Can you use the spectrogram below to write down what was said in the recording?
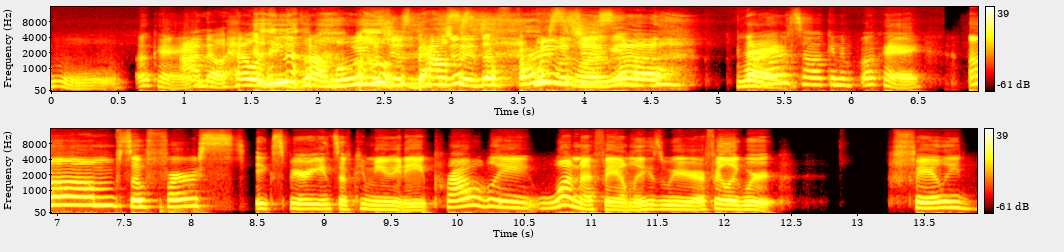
Ooh, okay. I know, hella deep time when we was just bouncing. Just the first we was one. just We- uh, Right. We're talking ab- okay. Um, so first experience of community, probably one my family because we're I feel like we're fairly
